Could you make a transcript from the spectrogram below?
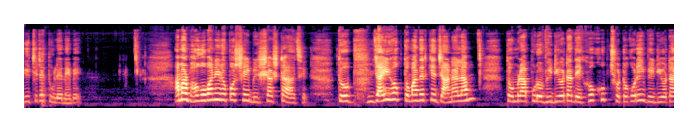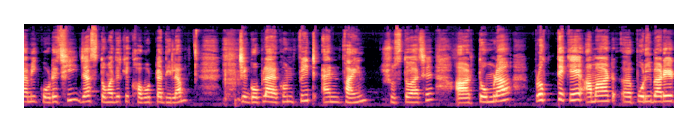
হিচড়ে তুলে নেবে। আমার ভগবানের ওপর সেই বিশ্বাসটা আছে। তো যাই হোক, তোমাদেরকে জানালাম। তোমরা পুরো ভিডিওটা দেখো। খুব ছোট করেই ভিডিওটা আমি করেছি। জাস্ট তোমাদেরকে খবরটা দিলাম যে গোপলা এখন ফিট অ্যান্ড ফাইন, সুস্থ আছে। আর তোমরা প্রত্যেকে আমার পরিবারের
